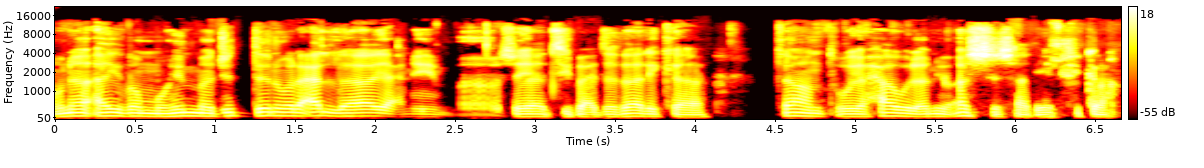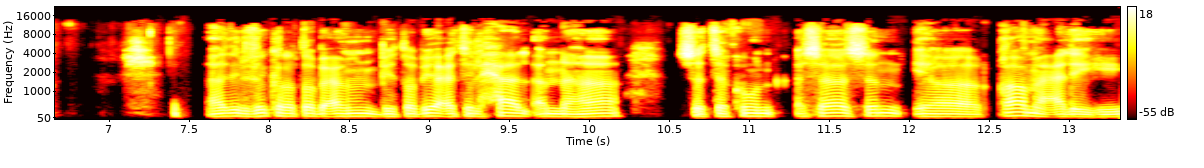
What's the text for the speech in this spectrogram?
هنا أيضا مهمة جدا ولعل يعني سيأتي بعد ذلك كانت ويحاول أن يؤسس هذه الفكرة. هذه الفكرة طبعا بطبيعة الحال أنها ستكون أساسا قام عليه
